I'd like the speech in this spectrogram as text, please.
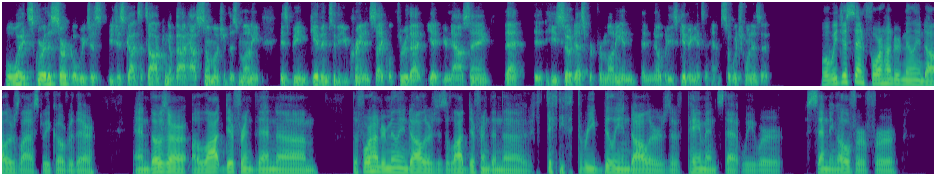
well, wait, square the circle. We just you just got to talking about how so much of this money is being given to the Ukraine and cycled through that. Yet you're now saying that he's so desperate for money and and nobody's giving it to him. So which one is it? Well, we just sent four hundred million dollars last week over there, and those are a lot different than um, the four hundred million dollars is a lot different than the fifty-three billion dollars of payments that we were sending over for.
